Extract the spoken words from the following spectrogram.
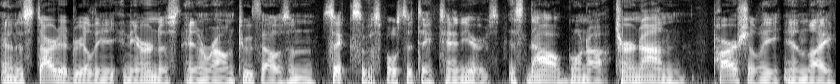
And it started really in earnest in around 2006. It was supposed to take 10 years. It's now going to turn on partially in like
